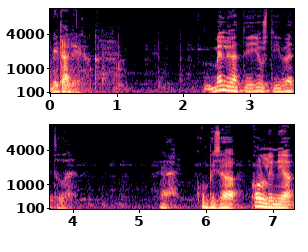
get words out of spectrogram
mitä leidot? Me lyötiin justiin vetoa. Ja kumpi saa Ollin ja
